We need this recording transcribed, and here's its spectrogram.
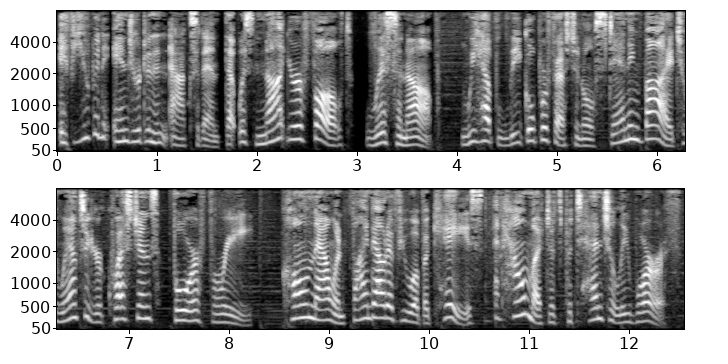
If you've been injured in an accident that was not your fault, listen up. We have legal professionals standing by to answer your questions for free. Call now and find out if you have a case and how much it's potentially worth.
